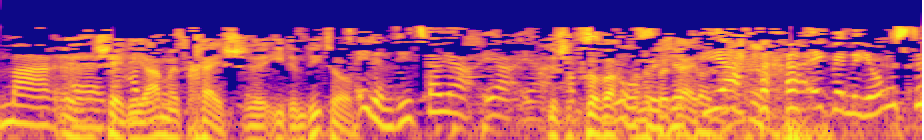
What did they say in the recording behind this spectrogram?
Maar... Eh, eh, CDA hadden- met Gijs eh, idem dito. Idem dito, ja, ja, ja. Dus ik verwacht van de partij. Ja, ik ben de jongste,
